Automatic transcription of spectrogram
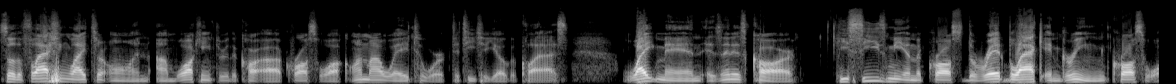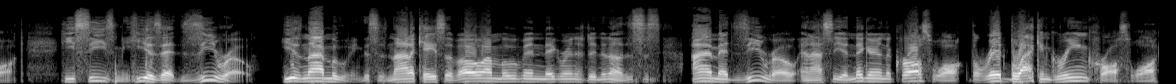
So the flashing lights are on. I'm walking through the car, uh, crosswalk on my way to work to teach a yoga class. White man is in his car. He sees me in the cross, the red, black, and green crosswalk. He sees me. He is at zero he is not moving. This is not a case of, oh, I'm moving, nigger interested. No, this is, I am at zero and I see a nigger in the crosswalk, the red, black, and green crosswalk,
